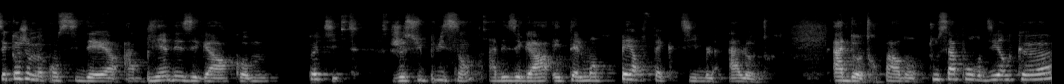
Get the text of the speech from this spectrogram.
c'est que je me considère à bien des égards comme petite. Je suis puissante à des égards et tellement perfectible à l'autre, à d'autres, pardon. Tout ça pour dire que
